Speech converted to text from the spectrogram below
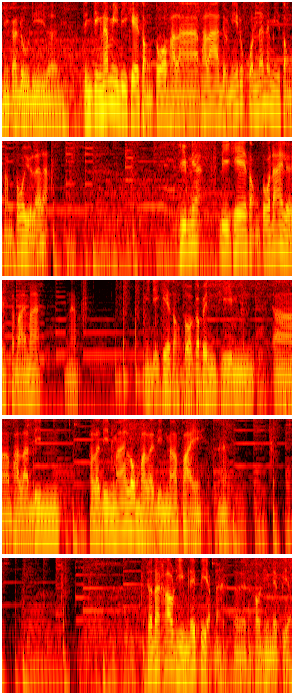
นี่ก็ดูดีเลย จริง ๆ ถ้ามี DK สองตัวพาราพาราเดี๋ยวนี้ทุกคนน่าจะมีสองสามตัวอยู่แล้วล่ะ ทีมเนี้ย DK สองตัวได้เลยสบายมากนะครับ มี DK สองตัวก็เป็นทีมพาราดินพาราดินม้าลมพาราดินม้าไฟนะฮะก็ถ้าเข้าทีมได้เปรียบนะเออถ้าเข้าทีมได้เปรียบ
